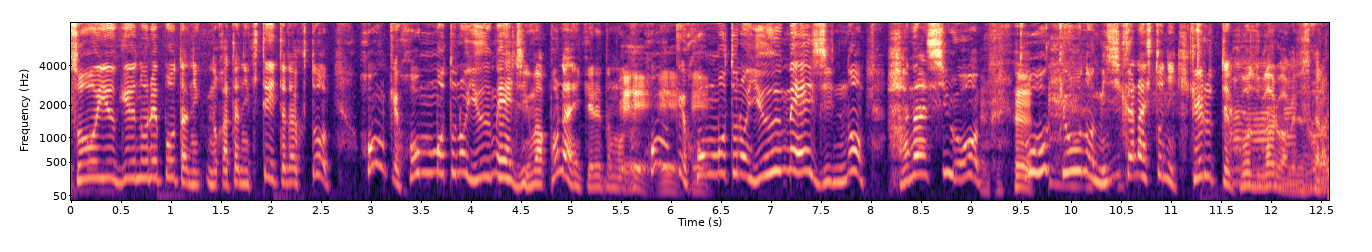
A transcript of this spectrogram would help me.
そういう芸能レポーターの方に来ていただくと、本家本元の有名人は来ないけれども、本家本元の有名人の話を東京の身近な人に聞けるっていう構図があるわけですから、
